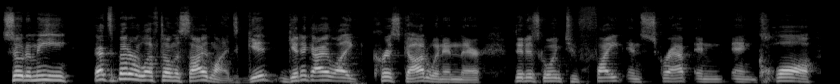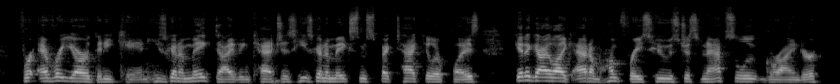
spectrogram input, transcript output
So to me, that's better left on the sidelines. Get get a guy like Chris Godwin in there that is going to fight and scrap and and claw for every yard that he can. He's going to make diving catches. He's going to make some spectacular plays. Get a guy like Adam Humphries who's just an absolute grinder.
